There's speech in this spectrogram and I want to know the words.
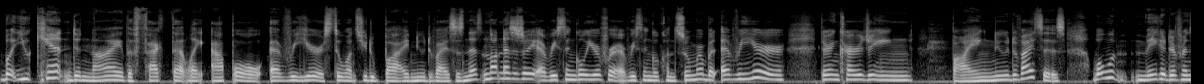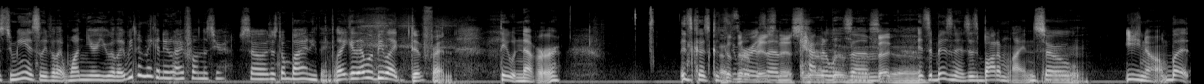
but you can't deny the fact that like Apple every year still wants you to buy new devices. Ne- Not necessarily every single year for every single consumer, but every year they're encouraging buying new devices. What would make a difference to me is if like one year you were like, we didn't make a new iPhone this year, so just don't buy anything. Like that would be like different. They would never. It's because they're consumerism, business. You're a capitalism. business, yeah. It's a business. It's bottom line. So. Right. You know, but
